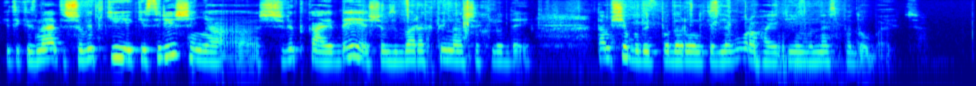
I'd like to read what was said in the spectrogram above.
І такі, знаєте, швидкі якісь рішення, е, швидка ідея, щоб зберегти наших людей. Там ще будуть подарунки для ворога, які йому не сподобаються.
